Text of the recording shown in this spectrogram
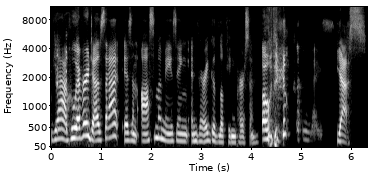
yeah. Whoever does that is an awesome, amazing, and very good looking person. Oh, nice. yes.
